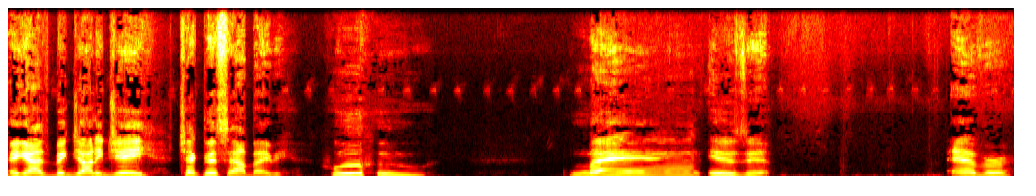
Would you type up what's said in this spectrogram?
Hey guys, Big Johnny G. Check this out, baby. Woohoo! Man, is it ever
